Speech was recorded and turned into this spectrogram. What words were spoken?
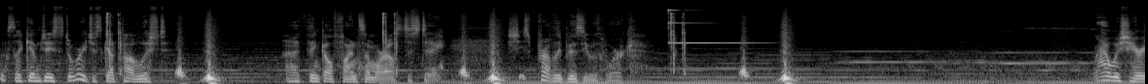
Looks like MJ's story just got published. I think I'll find somewhere else to stay. She's probably busy with work. I wish Harry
